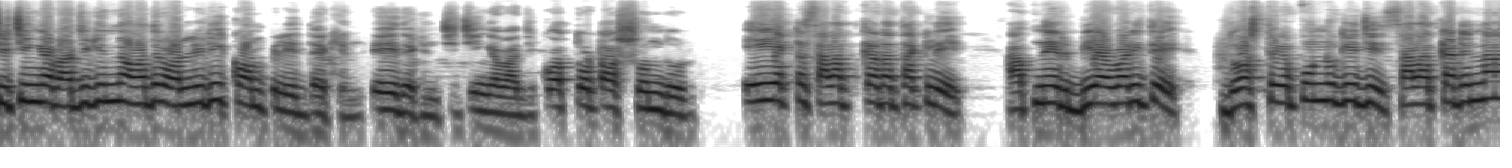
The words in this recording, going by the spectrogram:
চিচিঙ্গা ভাজি কিন্তু আমাদের অলরেডি কমপ্লিট দেখেন। এই দেখেন চিচিঙ্গা ভাজি কতটা সুন্দর। এই একটা সালাদ কাটা থাকলে আপনার বিয়া বাড়িতে দশ থেকে পনেরো কেজি সালাদ কাটেন না,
